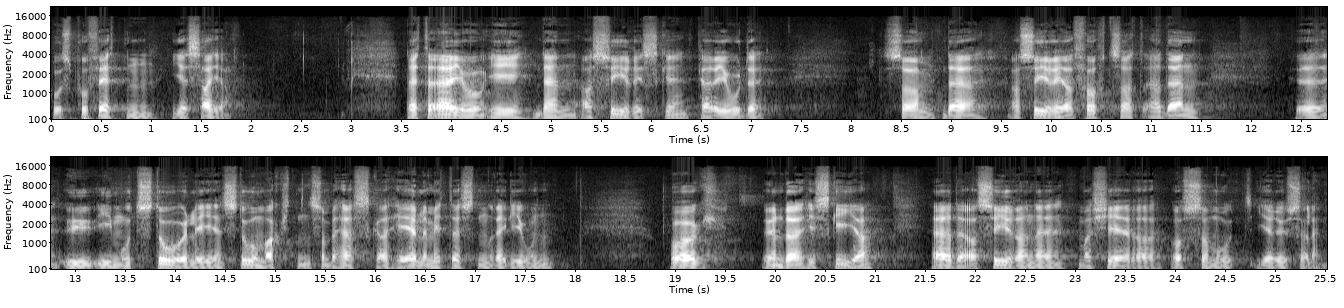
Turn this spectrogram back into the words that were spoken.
hos profeten Jesaja. Dette er jo i den asyriske periode, som der Asyria fortsatt er den uh, uimotståelige stormakten som behersker hele Midtøsten-regionen. Og under Hiskia er det asyrerne marsjerer også mot Jerusalem.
